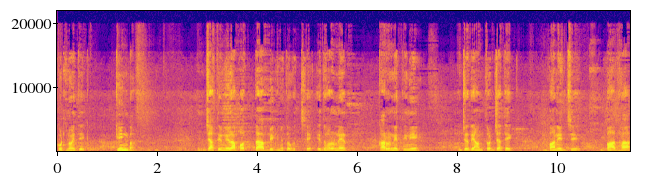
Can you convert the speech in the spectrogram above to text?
কূটনৈতিক কিংবা জাতীয় নিরাপত্তা বিঘ্নিত হচ্ছে এ ধরনের কারণে তিনি যদি আন্তর্জাতিক বাণিজ্যে বাধা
